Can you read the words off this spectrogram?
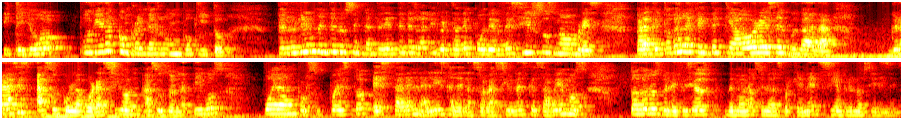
y que yo pudiera comprenderlo un poquito, pero realmente nos encantaría tener la libertad de poder decir sus nombres para que toda la gente que ahora es ayudada, gracias a su colaboración, a sus donativos, puedan, por supuesto, estar en la lista de las oraciones que sabemos todos los beneficiados de Manos Unidas por Kenneth siempre nos tienen en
